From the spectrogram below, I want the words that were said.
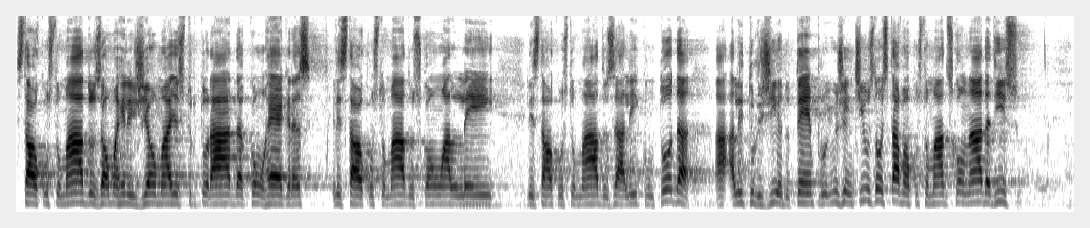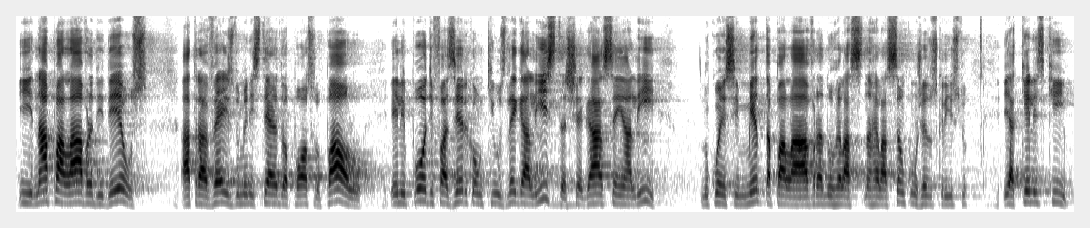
estavam acostumados a uma religião mais estruturada, com regras, eles estavam acostumados com a lei, eles estavam acostumados ali com toda a, a liturgia do templo, e os gentios não estavam acostumados com nada disso. E na palavra de Deus, através do ministério do apóstolo Paulo, ele pôde fazer com que os legalistas chegassem ali no conhecimento da palavra, no, na relação com Jesus Cristo, e aqueles que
